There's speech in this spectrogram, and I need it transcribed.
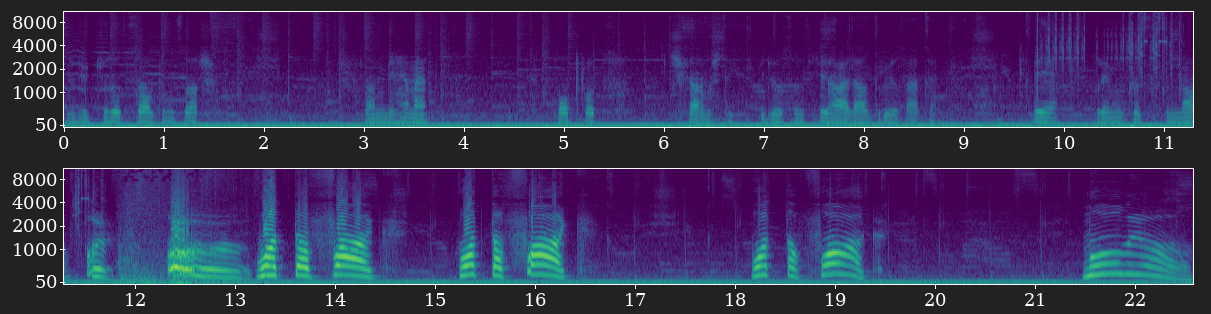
Şimdi 336'mız var. Şuradan bir hemen hot rod çıkarmıştık biliyorsunuz ki hala duruyor zaten. Ve premium kasasından! What the fuck? What the fuck? What the fuck? Ne oluyor?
